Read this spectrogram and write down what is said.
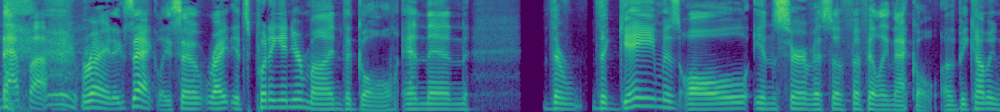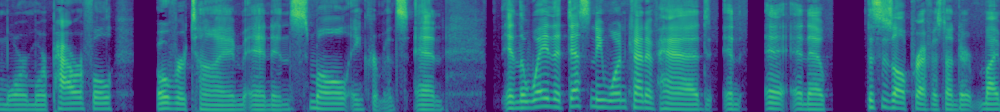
that buff. right, exactly. So, right, it's putting in your mind the goal, and then the the game is all in service of fulfilling that goal of becoming more and more powerful over time and in small increments. And in the way that Destiny One kind of had, an an, now this is all prefaced under my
